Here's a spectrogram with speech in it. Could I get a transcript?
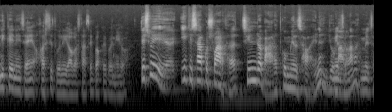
निकै नै चाहिँ हर्षित हुने अवस्था चाहिँ पक्कै पनि हो। त्यसमै एक हिसाबको स्वार्थ चिन भारतको मिल्छ होइन? यो मामलामा। मिल्छ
